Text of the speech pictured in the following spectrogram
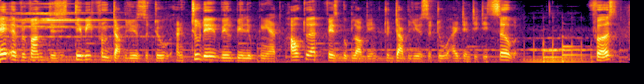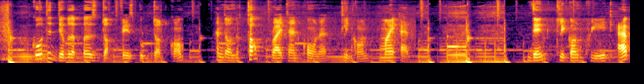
Hey everyone, this is Tibi from WSO2 and today we'll be looking at how to add Facebook login to WSO2 identity server. First, go to developers.facebook.com and on the top right hand corner click on My App. Then click on Create App,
